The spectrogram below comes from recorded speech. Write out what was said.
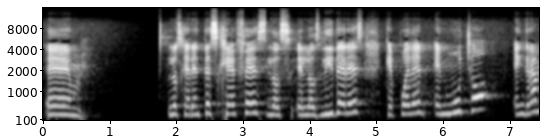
em, los gerentes jefes, los, eh, los líderes que pueden en mucho, en gran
